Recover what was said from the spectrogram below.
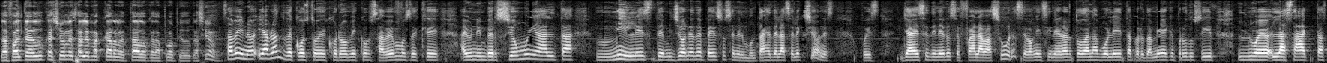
La falta de educación le sale más caro al Estado que la propia educación. Sabino, y hablando de costos económicos, sabemos de que hay una inversión muy alta, miles de millones de pesos en el montaje de las elecciones. Pues ya ese dinero se fue a la basura, se van a incinerar todas las boletas, pero también hay que producir las actas,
